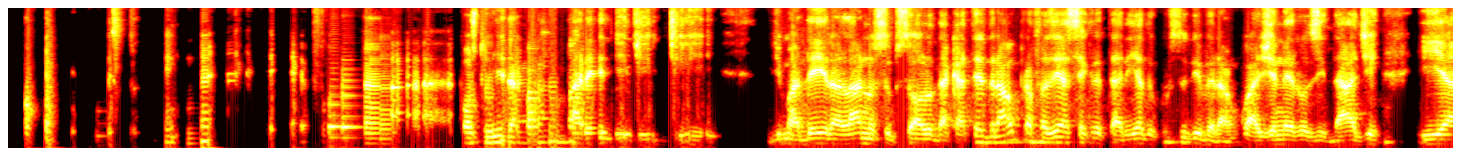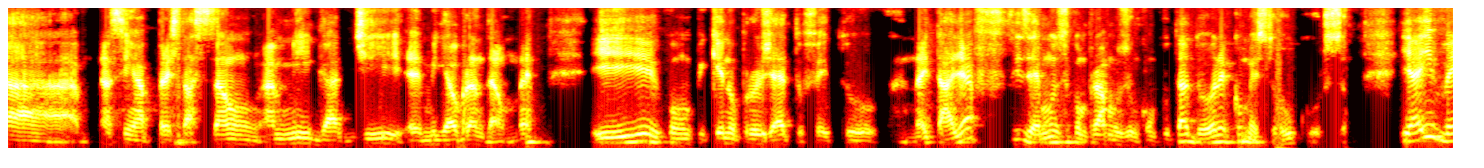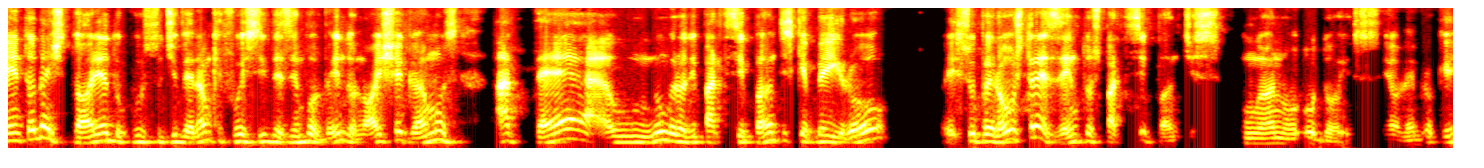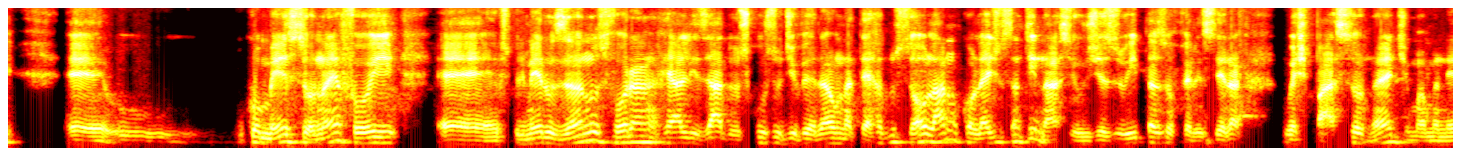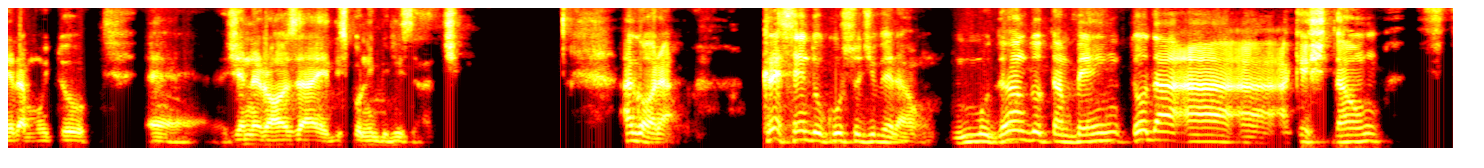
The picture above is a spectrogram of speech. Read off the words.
Construída quatro paredes de, de, de madeira lá no subsolo da catedral para fazer a secretaria do curso de verão, com a generosidade e a, assim, a prestação amiga de eh, Miguel Brandão, né? E com um pequeno projeto feito na Itália, fizemos, compramos um computador e começou o curso. E aí vem toda a história do curso de verão que foi se desenvolvendo. Nós chegamos até um número de participantes que beirou e superou os 300 participantes, um ano ou dois. Eu lembro que é, o, o começo né, foi é, os primeiros anos foram realizados os cursos de verão na Terra do Sol, lá no Colégio Santo Inácio. Os jesuítas ofereceram o espaço né, de uma maneira muito é, generosa e disponibilizante. Agora, crescendo o curso de verão, mudando também toda a, a, a questão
